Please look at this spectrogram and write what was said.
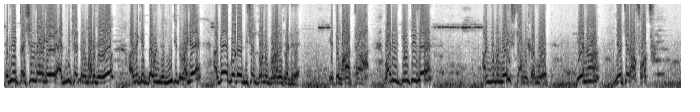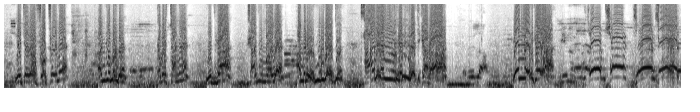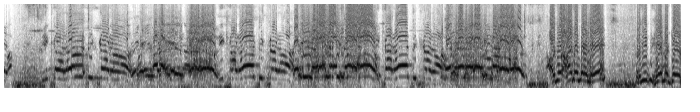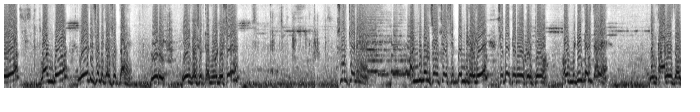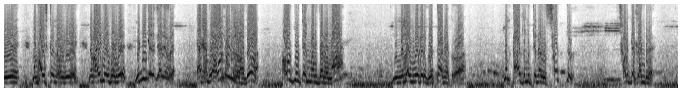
ಪ್ರದೀಪ್ ತಹಶೀಲ್ದಾರ್ಗೆ ಅಡ್ಮಿನಿಸ್ಟ್ರೇಟರ್ ಮಾಡಿದೆಯೋ ಅದಕ್ಕಿಂತ ಒಂದು ಮುಂಚಿತವಾಗಿ ಅದೇ ಬೋರ್ಡ್ ಅಡ್ಮಿಷನ್ ತಗೊಂಡು ಪುರಾಣ ಕೊಟ್ಟಿದೆ. ಇದು ಮಾತ್ರ. ವಾಟ್ ಈ ಡ್ಯೂಟೀಸ್ ಅಂಜುಮನ್ ಇಸ್ಲಾಮಿಕ್ ಕಮೋಟ್ ಏನು? Nature of fox nature of fox ಏನು? ಅಂಜುಮನ್ ಕಬರ್ಸ್ತಾನ ಈದ್ಗಾ ಶಾದಿ ಮಹಲ್ ಅಂಗಡಿ ಮುಗಿದೋಯ್ತು. ಶಾಲೆಯಲ್ಲಿ ಇವ್ರಿಗೆ ಏನಿದೆ ಅಧಿಕಾರ? ಏನಿದೆ ಅಧಿಕಾರ? ಧಿಕ್ಕಾರ ಧಿಕ್ಕಾರ. ಧಿಕ್ಕಾರ ಧಿಕ್ಕಾರ. ಧಿಕ್ಕಾರ ಧಿಕ್ಕಾರ. ಅದು ಆದ ಮೇಲೆ ಪ್ರದೀಪ್ ಹೇಮಠ್ ಅವರು ಒಂದು ನೋಟಿಸ್ ಅಂತ ಕಳಿಸುತ್ತಾರೆ. ನೋಡಿ ಏನ್ ಕಳಿಸುತ್ತಾರೆ ನೋಟಿಸ್ ಸೂಚನೆ ಅಂಜುಮನ್ ಸಂಸ್ಥೆಯ ಸಿಬ್ಬಂದಿಗಳಿಗೆ ಸಭೆ ಕರೆಯುವ ಕುರಿತು ಅವ್ರು ಮೀಟಿಂಗ್ ಕರೀತಾರೆ. ನಮ್ಮ ಕಾಲೇಜ್ದವ್ರಿಗೆ ನಮ್ಮ ಹೈಸ್ಕೂಲ್ದವ್ರಿಗೆ ನಮ್ಮ ಐಡಿಯಲ್ದವ್ರಿಗೆ ಮೀಟಿಂಗ್ ಕರೀತಾರೆ ಅವರು ಯಾಕಂದ್ರೆ ಅವ್ರು ಮಾಡಿಲ್ವ ಅದು? ಅವ್ರು ದುಡ್ಡು ಮಾಡಿದಾರಲ್ಲ ನಿಮ್ಮೆಲ್ಲ ಯುವಕರಿಗೆ ಗೊತ್ತಾಗಬೇಕು. ನಮ್ಮ ತಾತ ಮುತ್ತಿನವರು ಸತ್ತು. ಸ್ವರ್ಗ ಕಂಡ್ರೆ.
